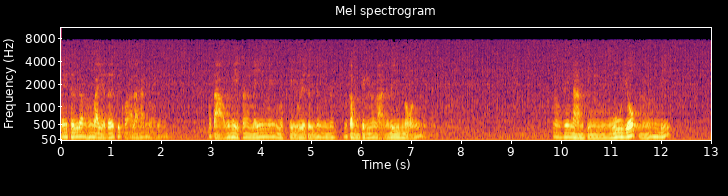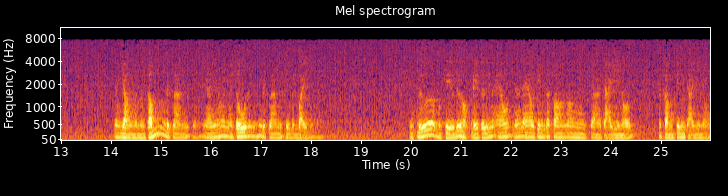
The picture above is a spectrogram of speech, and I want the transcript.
mấy thứ đó không bao giờ tới kết quả là hắn rồi. Nó tạo cái nghiệp đó mấy mấy một triệu đệ tử nó nó, nó cầm chân nó lại nó đi nổi nó cái làm chuyện ngu dốt mà nó không biết trong dòng mình cấm được làm những chuyện ngài nói mày tu nó không được làm những chuyện tầm bậy một đứa, một triệu đứa học đệ tử nó eo nó eo chân các con con chạy gì nổi. Nó cầm chân chạy gì nổi.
